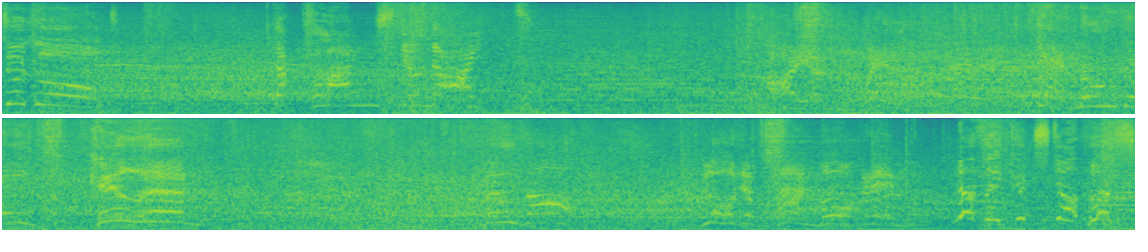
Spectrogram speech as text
Understood, Lord! The clans unite! Iron will! Get moving! Kill them! Move on! Lord of Clan Morgrim! Nothing could stop us!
